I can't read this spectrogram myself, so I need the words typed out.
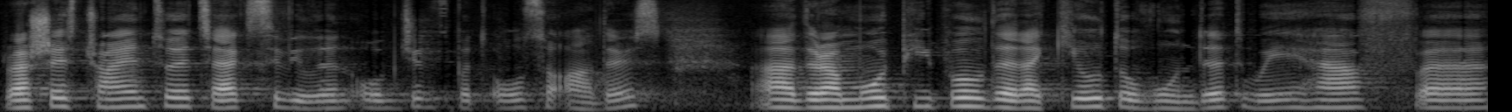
Russia is trying to attack civilian objects, but also others. Uh, there are more people that are killed or wounded. We have uh,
